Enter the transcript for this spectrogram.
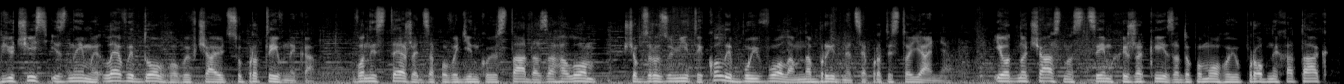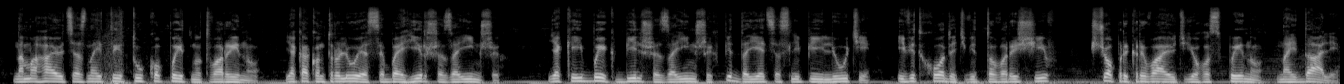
Б'ючись із ними, леви довго вивчають супротивника. Вони стежать за поведінкою стада загалом, щоб зрозуміти, коли буйволам набридне це протистояння. І одночасно з цим хижаки за допомогою пробних атак намагаються знайти ту копитну тварину, яка контролює себе гірше за інших. Який бик більше за інших піддається сліпій люті і відходить від товаришів, що прикривають його спину найдалі,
